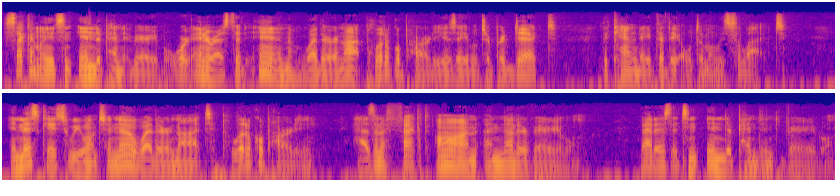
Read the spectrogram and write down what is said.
Secondly, it's an independent variable. We're interested in whether or not political party is able to predict the candidate that they ultimately select. In this case, we want to know whether or not political party has an effect on another variable. That is, it's an independent variable.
